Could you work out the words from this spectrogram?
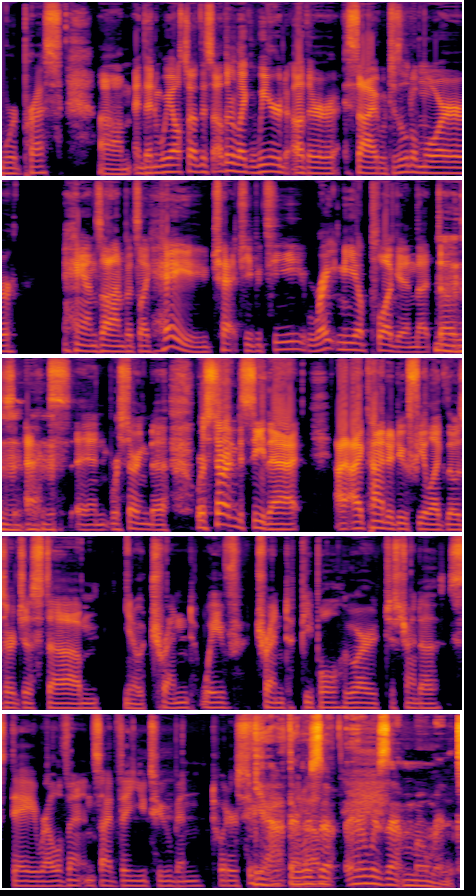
WordPress. Um, and then we also have this other like weird other side, which is a little more hands on, but it's like, hey, Chat GPT, write me a plugin that does mm-hmm, mm-hmm. X, and we're starting to we're starting to see that. I, I kind of do feel like those are just um, you know trend wave trend people who are just trying to stay relevant inside the YouTube and Twitter sphere. Yeah, there but, was um, a there was that moment.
